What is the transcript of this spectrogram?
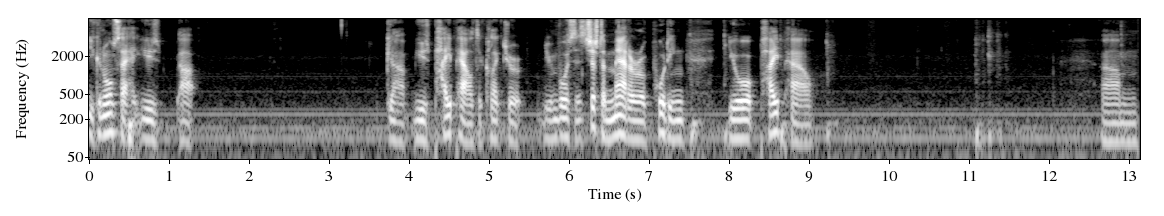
you can also use uh, uh, use PayPal to collect your, your invoices. It's just a matter of putting your PayPal um,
